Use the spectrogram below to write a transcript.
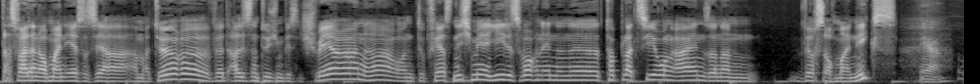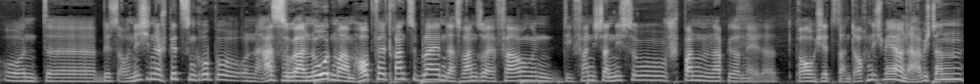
das war dann auch mein erstes Jahr Amateure, wird alles natürlich ein bisschen schwerer ne? und du fährst nicht mehr jedes Wochenende eine Top-Platzierung ein, sondern wirst auch mal nix Ja. und äh, bist auch nicht in der Spitzengruppe und hast sogar Not, mal am Hauptfeld dran zu bleiben. Das waren so Erfahrungen, die fand ich dann nicht so spannend und habe gesagt, nee, das brauche ich jetzt dann doch nicht mehr. Und da habe ich dann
